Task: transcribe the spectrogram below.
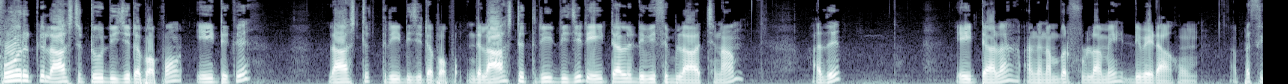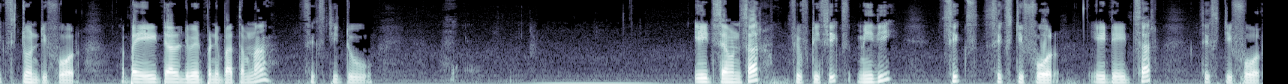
ஃபோருக்கு லாஸ்ட் டூ டிஜிட்டை பார்ப்போம். எயிட்டுக்கு லாஸ்ட்டு த்ரீ டிஜிட்டை பார்ப்போம். இந்த லாஸ்ட்டு த்ரீ டிஜிட் எயிட்டால் டிவிசிபிள் ஆச்சுன்னா அது எயிட்டால் அந்த நம்பர் ஃபுல்லாமே டிவைட் ஆகும். அப்போ சிக்ஸ் டுவெண்ட்டி ஃபோர் அப்போ எயிட்டால் டிவைட் பண்ணி பார்த்தோம்னா சிக்ஸ்டி டூ எயிட் செவன் சார் ஃபிஃப்டி சிக்ஸ் மீதி six sixty four eight eight சார் சிக்ஸ்டி ஃபோர்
